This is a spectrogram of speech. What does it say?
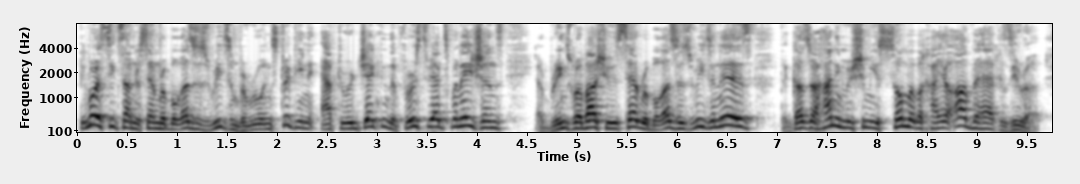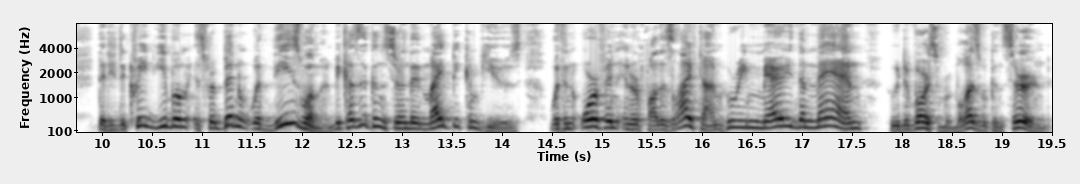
The Gemara seeks to understand Rabbi Lezer's reason for ruling strictly after rejecting the first three explanations. It brings Rav Ashi who said Rabbi Lezer's reason is the Gazar Hani Mishim Yisoma B'chaya that he decreed Yibum is forbidden with these women because of the concern they might be confused with an orphan in her father's lifetime who remarried the man who divorced her. Rabbi were concerned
